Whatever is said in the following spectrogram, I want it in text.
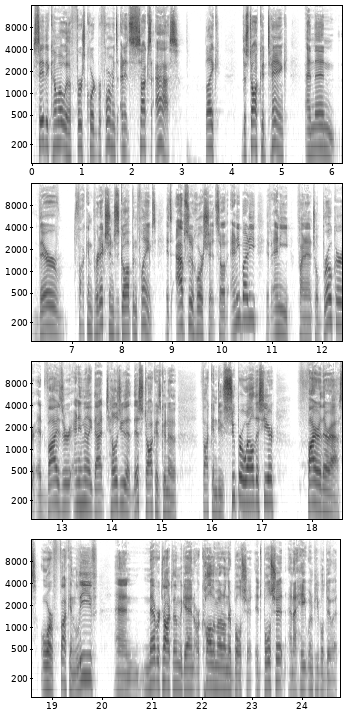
say they come out with a first quarter performance and it sucks ass. Like, the stock could tank and then they're fucking predictions just go up in flames. It's absolute horseshit. So if anybody, if any financial broker, advisor, anything like that tells you that this stock is going to fucking do super well this year, fire their ass or fucking leave and never talk to them again or call them out on their bullshit. It's bullshit and I hate when people do it.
